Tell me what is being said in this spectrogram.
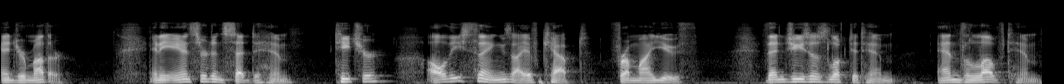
and your mother. And he answered and said to him, Teacher, all these things I have kept from my youth. Then Jesus looked at him and loved him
